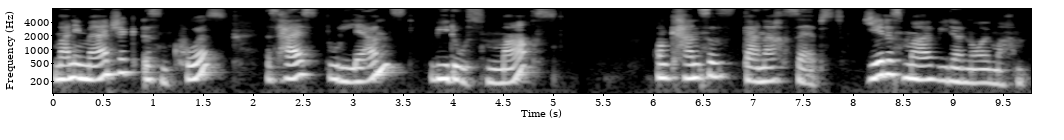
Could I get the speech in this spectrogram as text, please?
Money Magic ist ein Kurs, das heißt, du lernst, wie du es machst und kannst es danach selbst jedes Mal wieder neu machen.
